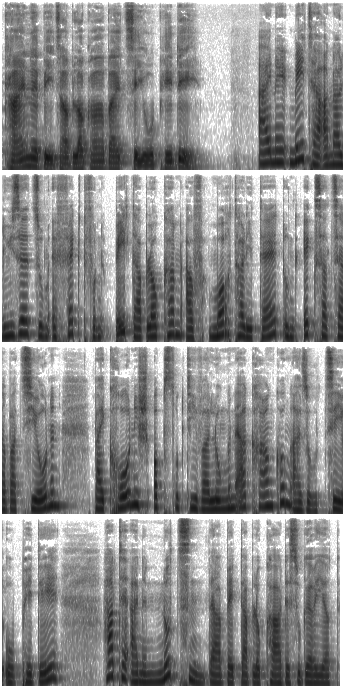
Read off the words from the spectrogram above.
Keine Beta-Blocker bei COPD. Eine Meta-Analyse zum Effekt von Beta-Blockern auf Mortalität und Exazerbationen bei chronisch obstruktiver Lungenerkrankung, also COPD, hatte einen Nutzen der Beta-Blockade suggeriert.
